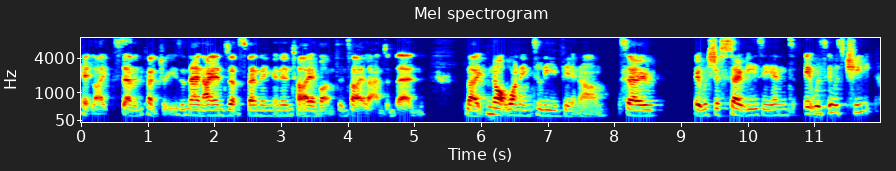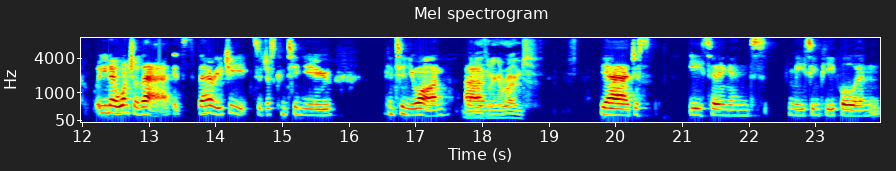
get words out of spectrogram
hit like seven countries, and then I ended up spending an entire month in Thailand, and then like not wanting to leave Vietnam. So it was just so easy, and it was it was cheap. You know, once you're there, it's very cheap to just continue continue on maneuvering um, around. Yeah, just eating and meeting people and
